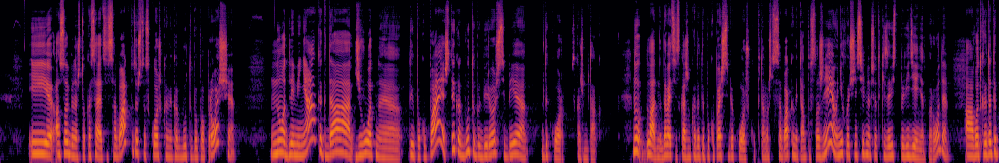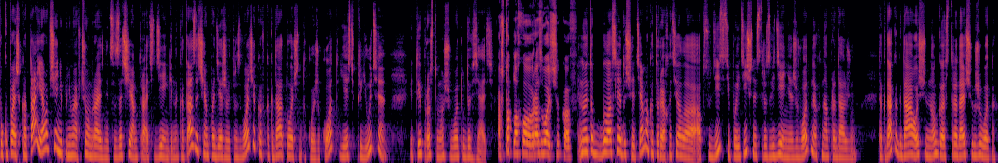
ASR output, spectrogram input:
И особенно, что касается собак, потому что с кошками как будто бы попроще. Но для меня, когда животное ты покупаешь, ты как будто бы берешь себе декор, скажем так. Ну, ладно, давайте скажем, когда ты покупаешь себе кошку, потому что с собаками там посложнее, у них очень сильно все-таки зависит поведение от породы. А вот когда ты покупаешь кота, я вообще не понимаю, в чем разница, зачем тратить деньги на кота, зачем поддерживать разводчиков, когда точно такой же кот есть в приюте, и ты просто можешь его оттуда взять. А что плохого в разводчиков? Ну, это была следующая тема, которую я хотела обсудить, типа этичность разведения животных на продажу. тогда, когда очень много страдающих животных.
